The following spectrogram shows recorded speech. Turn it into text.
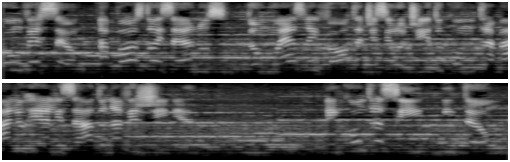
Conversão. Após dois anos, Dom Wesley volta desiludido com o trabalho realizado na Virgínia. Encontra-se, então,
